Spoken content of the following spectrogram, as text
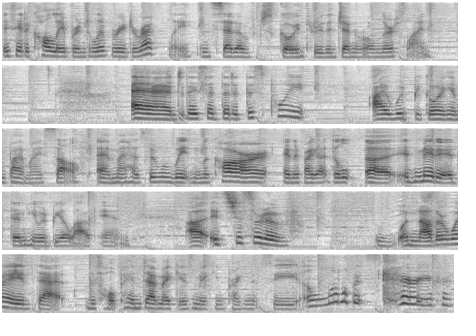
They say to call labor and delivery directly instead of just going through the general nurse line. And they said that at this point, I would be going in by myself, and my husband would wait in the car. And if I got uh, admitted, then he would be allowed in. Uh, it's just sort of another way that this whole pandemic is making pregnancy a little bit scarier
